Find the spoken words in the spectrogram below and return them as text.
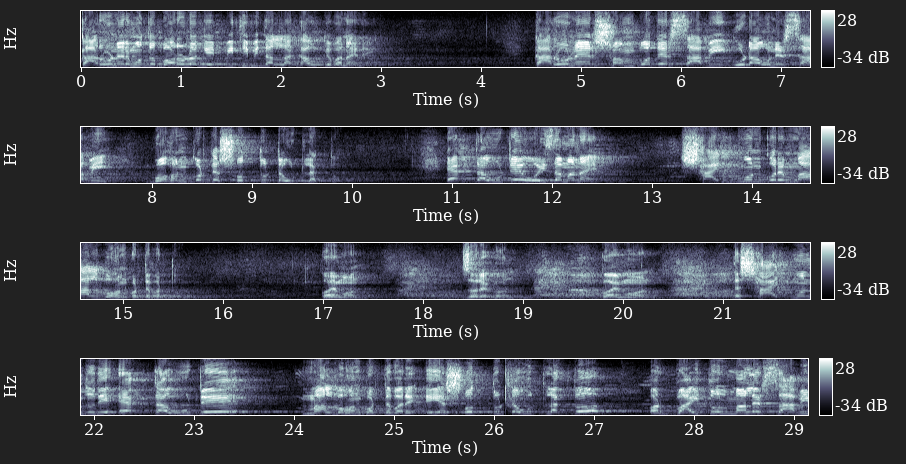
কারণের মতো বড় লোক এই পৃথিবীতে আল্লাহ কাউকে বানায় নাই। কারণের সম্পদের চাবি, গোডাউনের চাবি বহন করতে সত্তরটা উট লাগতো। একটা উটে ওই জামানায় ষাট মন করে মাল বহন করতে পারতো। কয় মন? জোরে কোন? কয় মন? তা ষাট মন যদি একটা উঠে মাল বহন করতে পারে, এই সত্তরটা উট লাগতো, আর বাইতুল মালের চাবি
